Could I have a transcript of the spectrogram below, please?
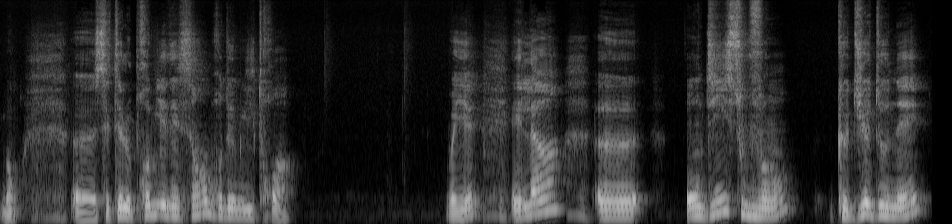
Bon, euh, c'était le 1er décembre 2003. Vous voyez? Et là, euh, on dit souvent que Dieudonné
